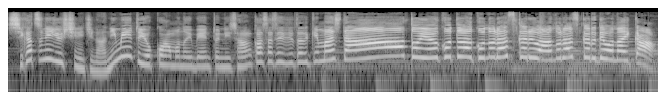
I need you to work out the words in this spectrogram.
4月27日のアニメイト横浜のイベントに参加させていただきました。ということはこのラスカルはあのラスカルではないか。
